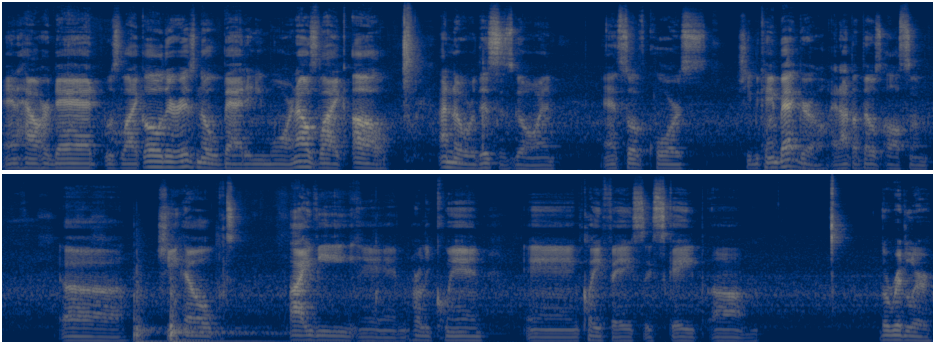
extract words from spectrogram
and how her dad was like, "Oh, there is no Bat anymore," and I was like, "Oh, I know where this is going." And so, of course, she became Batgirl, and I thought that was awesome. Uh, she helped Ivy and Harley Quinn and Clayface escape um, the Riddler.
